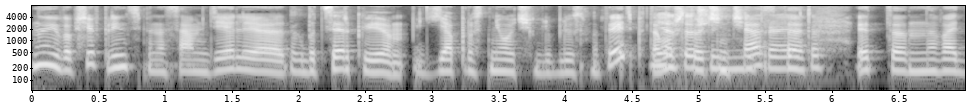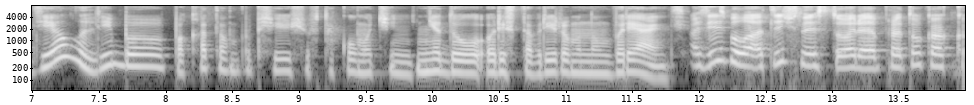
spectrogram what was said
Ну и вообще, в принципе, на самом деле, как бы церкви я просто не очень люблю смотреть, потому я что очень часто это. это новодел, либо пока там вообще еще в таком очень недореставрированном варианте. А здесь была отличная история про то, как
